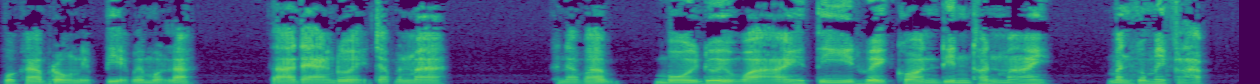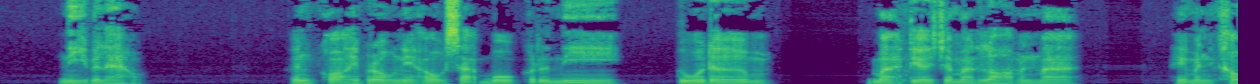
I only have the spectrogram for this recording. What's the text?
พวกข้าพระองค์เนี่ยเปียกไปหมดละ ตาแดงด้วยจับมันมา ขณะว่า โบยด้วยหวายตีด้วยก้อนดินท่อนไม้ มันก็ไม่กลับ หนีไปแล้วฉะนั้นขอให้พระองค์เนี่ยเอาสะโบกกรณีตัวเดิม มาเดี๋ยวจะมาล่อมันมา ให้มันเข้า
